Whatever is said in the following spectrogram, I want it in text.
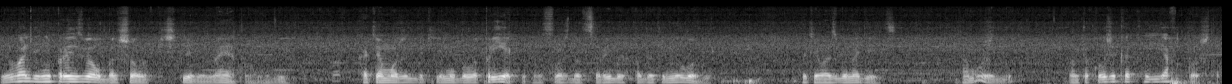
Вивальди не произвел большого впечатления на этого медведя. Хотя, может быть, ему было приятнее наслаждаться рыбой под эту мелодию. Хотелось бы надеяться. А может быть, он такой же, как и я в прошлом,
